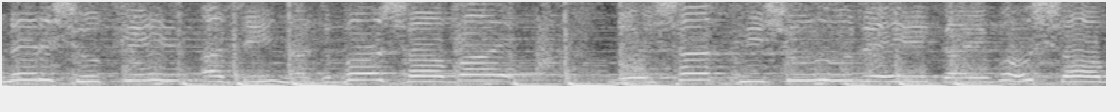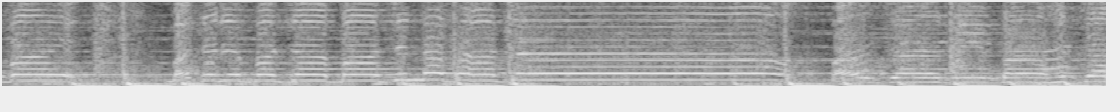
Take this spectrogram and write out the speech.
মনের সুখে আজি নাচব সবাই, বৈশাখী সুরে গাইব সবাই। বাজারে বাজা, বাজনা বাজা। বাজারে বাজা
